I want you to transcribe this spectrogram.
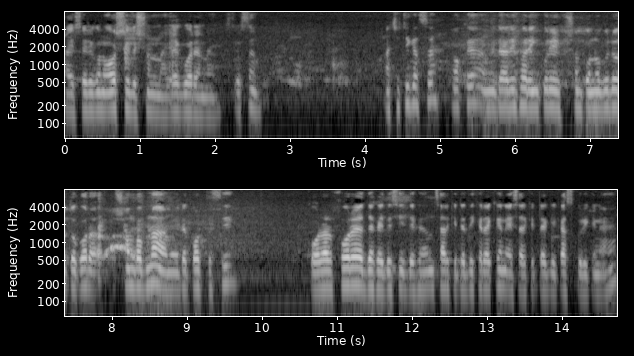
হাই কোনো অসিলেশন নাই, একবারে নাই, বুঝছেন? আচ্ছা ঠিক আছে, ওকে, আমি এটা রিফারিং করি সম্পূর্ণ ভিডিও তো করা সম্ভব না, আমি এটা করতেছি। করার পরে দেখাইতেছি, দেখেন সার্কিটটা দেখে রাখেন, এই সার্কিটটা কি কাজ করি কিনা হ্যাঁ?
